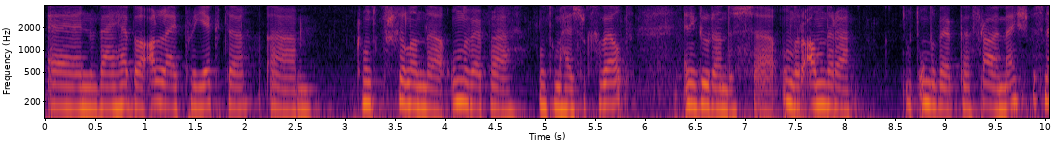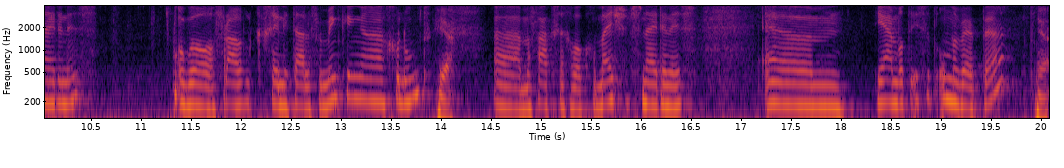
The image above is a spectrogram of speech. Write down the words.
En wij hebben allerlei projecten rondom verschillende onderwerpen rondom huiselijk geweld. En ik doe dan dus onder andere het onderwerp uh, vrouw- en meisjesbesnijdenis. Ook wel vrouwelijke genitale verminking uh, genoemd. Ja. Uh, maar vaak zeggen we ook wel meisjesbesnijdenis. Um, ja, en wat is het onderwerp, hè? Ja.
